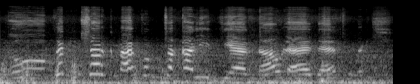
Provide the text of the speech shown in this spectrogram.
وبغيت نشارك معكم التقاليد ديالنا والعادات وداكشي.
